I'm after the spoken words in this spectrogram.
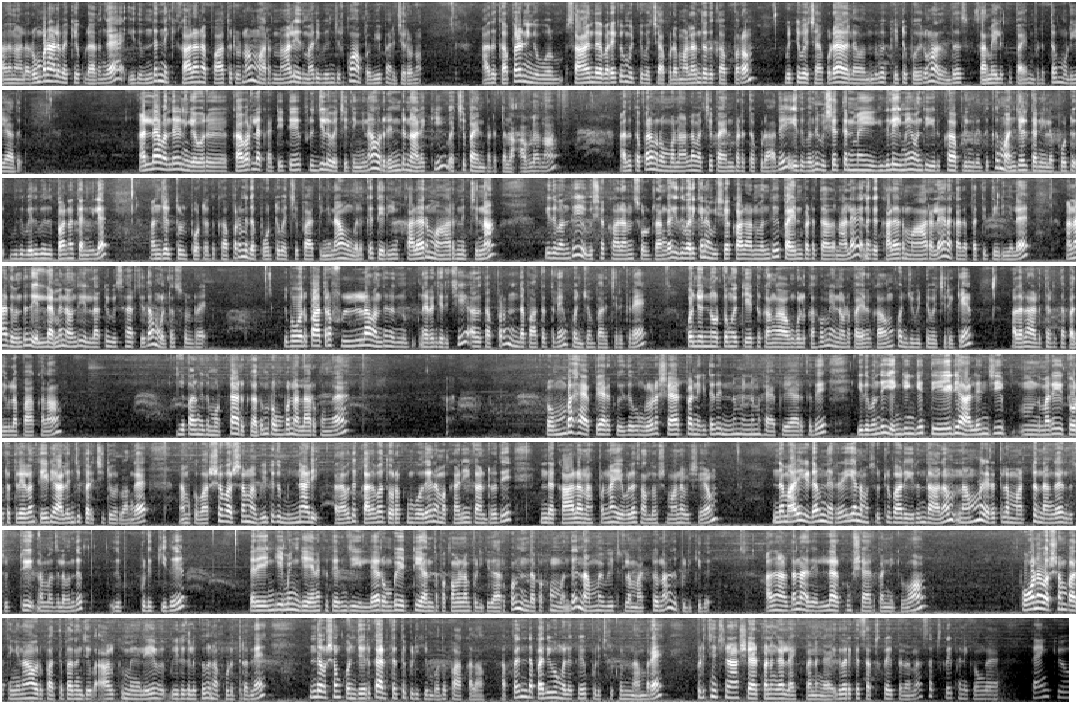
அதனால் ரொம்ப நாள் வைக்கக்கூடாதுங்க. இது வந்து இன்றைக்கி காலான பார்த்துட்டோன்னா மறுநாள் இது மாதிரி விரிஞ்சிருக்கும் அப்போவே பறிச்சிடணும். அதுக்கப்புறம் நீங்கள் ஒரு சாயந்தரம் வரைக்கும் விட்டு வச்சா கூட மலர்ந்ததுக்கப்புறம் விட்டு வச்சா கூட அதில் வந்து கெட்டு போயிடும் அது வந்து சமையலுக்கு பயன்படுத்த முடியாது. நல்லா வந்து நீங்கள் ஒரு கவரில் கட்டிட்டு ஃப்ரிட்ஜில் வச்சுட்டிங்கன்னா ஒரு ரெண்டு நாளைக்கு வச்சு பயன்படுத்தலாம். அவ்வளோதான் அதுக்கப்புறம் ரொம்ப நாளாக வச்சு பயன்படுத்தக்கூடாது. இது வந்து விஷத்தன்மை இதுலேயுமே வந்து இருக்கா அப்படிங்கிறதுக்கு மஞ்சள் தண்ணியில் போட்டு இது வெது வெதுப்பான தண்ணியில் மஞ்சள் தூள் போட்டதுக்கப்புறம் இதை போட்டு வச்சு பார்த்தீங்கன்னா உங்களுக்கு தெரியும். கலர் மாறுனுச்சுன்னா இது வந்து விஷக்காளான்னு சொல்கிறாங்க இது வரைக்கும் நான் விஷக்காளான் வந்து பயன்படுத்தாதனால எனக்கு கலர் மாறலை. எனக்கு அதை பற்றி தெரியலை. ஆனால் அது வந்து எல்லாமே நான் வந்து எல்லாத்தையும் விசாரித்து தான் உங்கள்கிட்ட சொல்கிறேன் இப்போ ஒரு பாத்திரம் ஃபுல்லாக வந்து நிறைஞ்சிருச்சு. அதுக்கப்புறம் இந்த பாத்திரத்துலேயும் கொஞ்சம் பறிச்சிருக்கிறேன். கொஞ்சம் இன்னொருத்தவங்க கேட்டிருக்காங்க. அவங்களுக்காகவும் என்னோடய பையனுக்காகவும் கொஞ்சம் விட்டு வச்சுருக்கேன். அதெல்லாம் அடுத்தடுத்த பதிவில் பார்க்கலாம். இங்கே பாருங்கள் இது மொட்டாக இருக்குது அதுவும் ரொம்ப நல்லா இருக்குங்க. ரொம்ப ஹாப்பியாக இருக்குது இது உங்களோட ஷேர் பண்ணிக்கிட்டது இன்னும் இன்னும் ஹாப்பியாக இருக்குது. இது வந்து எங்கெங்கே தேடி அலைஞ்சி இந்த மாதிரி தோட்டத்துலலாம் தேடி அலைஞ்சி பறிச்சிட்டு வருவாங்க. நமக்கு வருஷ வருஷம் நம்ம வீட்டுக்கு முன்னாடி அதாவது கதவை திறக்கும் போதே நம்ம கனி காண்றது இந்த காளான் அப்படின்னா எவ்வளோ சந்தோஷமான விஷயம். இந்த மாதிரி இடம் நிறைய நம்ம சுற்றுப்பாடு இருந்தாலும் நம்ம இடத்துல மட்டும்தாங்க இந்த சுற்றி நம்ம இதில் வந்து இது பிடிக்குது. வேறு எங்கேயுமே இங்கே எனக்கு தெரிஞ்சு இல்லை. ரொம்ப எட்டி அந்த பக்கமெல்லாம் பிடிக்கதாக இருக்கும். இந்த பக்கம் வந்து நம்ம வீட்டில் மட்டும்தான் அது பிடிக்குது. அதனால தான் நான் இது எல்லாருக்கும் ஷேர் பண்ணிக்குவோம். போன வருஷம் பார்த்தீங்கன்னா ஒரு பத்து பதினஞ்சு ஆளுக்கு மேலேயே வீடுகளுக்கு நான் கொடுத்துருந்தேன். இந்த வருஷம் கொஞ்சம் இருக்க. அடுத்தடுத்து பிடிக்கும்போது பார்க்கலாம். அப்போ இந்த பதிவு உங்களுக்கு பிடிச்சிருக்குன்னு நம்புகிறேன் பிடிச்சிருந்துச்சுன்னா ஷேர் பண்ணுங்கள் லைக் பண்ணுங்கள் இது வரைக்கும் சப்ஸ்கிரைப் பண்ணலன்னா சப்ஸ்கிரைப் பண்ணிக்கோங்க. தேங்க்யூ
